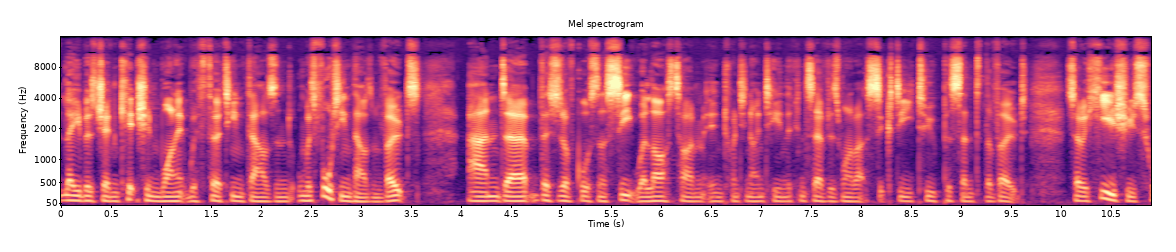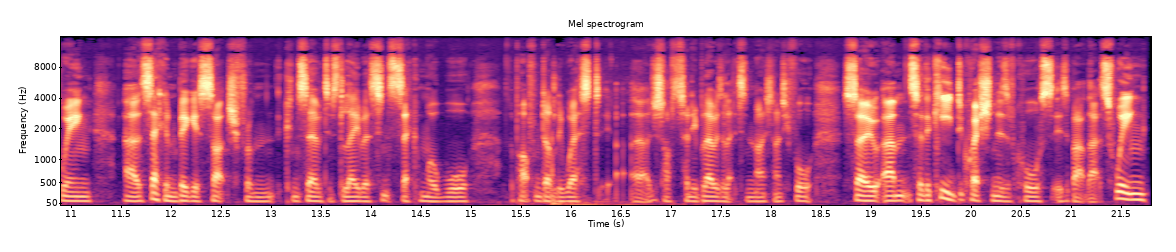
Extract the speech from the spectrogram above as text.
Labour's Jen Kitchen won it with 13,000, almost 14,000 votes. And uh, this is, of course, in a seat where last time in 2019 the Conservatives won about 62% of the vote. So a huge, huge swing. Uh, second biggest such from Conservatives to Labour since the Second World War, apart from Dudley West, uh, just after Tony Blair was elected in 1994. So, um, so the key question is, of course, is about that swing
